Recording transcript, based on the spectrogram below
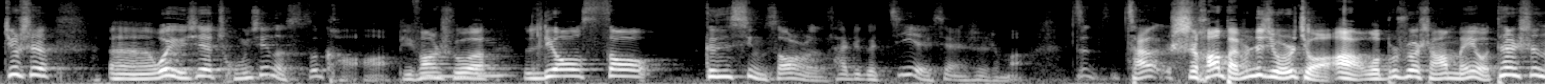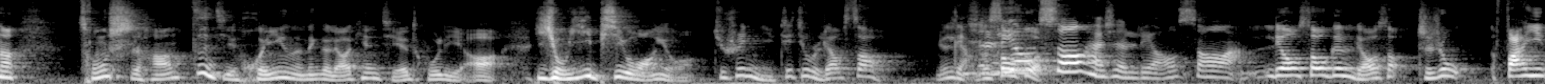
就是嗯、呃我有一些重新的思考啊，比方说撩骚跟性骚扰的它这个界限是什么？这咱史航百分之九十九啊，我不是说史航没有，但是呢。从史航自己回应的那个聊天截图里啊，有一批网友就说你这就是撩骚，你两个是撩骚货，骚还是聊骚啊？撩骚跟聊骚只是发音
